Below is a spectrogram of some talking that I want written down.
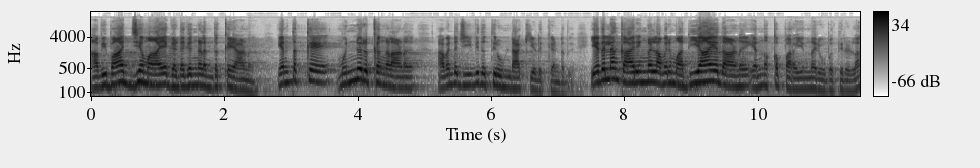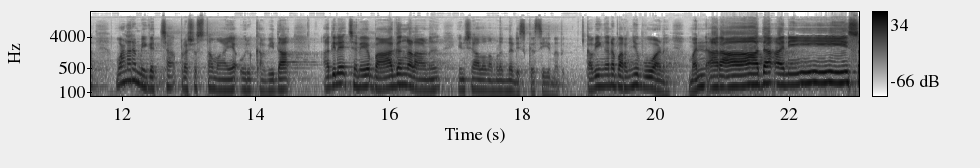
അവിഭാജ്യമായ ഘടകങ്ങൾ എന്തൊക്കെയാണ്? എന്തൊക്കെ മുന്നൊരുക്കങ്ങളാണ് അവന്റെ ജീവിതത്തിൽ ഉണ്ടാക്കിയെടുക്കേണ്ടത്? ഏതെല്ലാം കാര്യങ്ങൾ അവന് മതിയായതാണ് എന്നൊക്കെ പറയുന്ന രൂപത്തിലുള്ള വളരെ മികച്ച പ്രശസ്തമായ ഒരു കവിത അതിലെ ചില ഭാഗങ്ങളാണ് ഇൻഷാല്ല നമ്മൾ ഇന്ന് ഡിസ്കസ് ചെയ്യുന്നത്. കവി ഇങ്ങനെ പറഞ്ഞു പോവാണ്. മൻ അറാദ അനീസ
